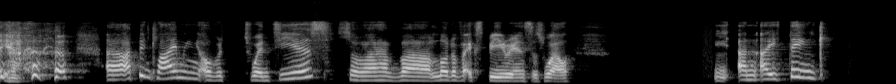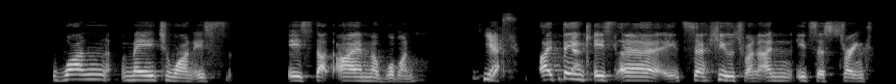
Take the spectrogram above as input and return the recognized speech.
yeah, uh, I've been climbing over twenty years, so I have a lot of experience as well. And I think one major one is is that I'm a woman. Yes. I think yeah. it's uh, it's a huge one, and it's a strength.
